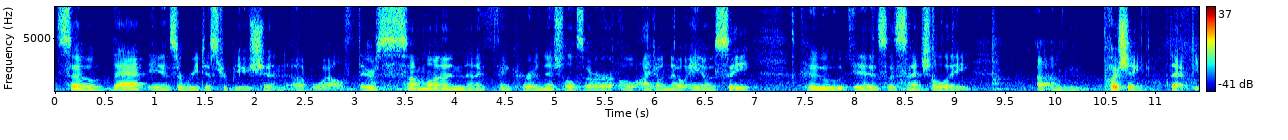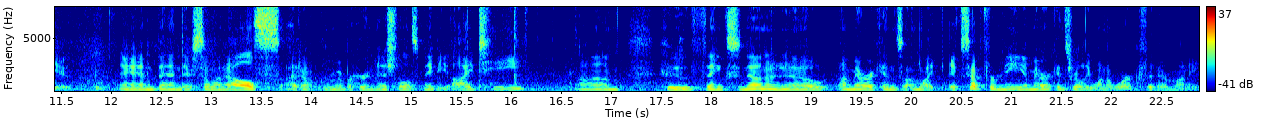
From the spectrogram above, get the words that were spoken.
So that is a redistribution of wealth. There's someone, I think her initials are, oh, I don't know, AOC, who is essentially um, pushing that view. And then there's someone else, I don't remember her initials, maybe IT, um, who thinks, no, no, no, no, Americans, unlike, except for me, Americans really want to work for their money,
